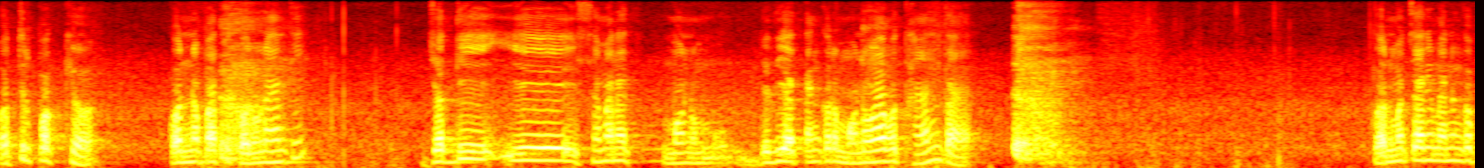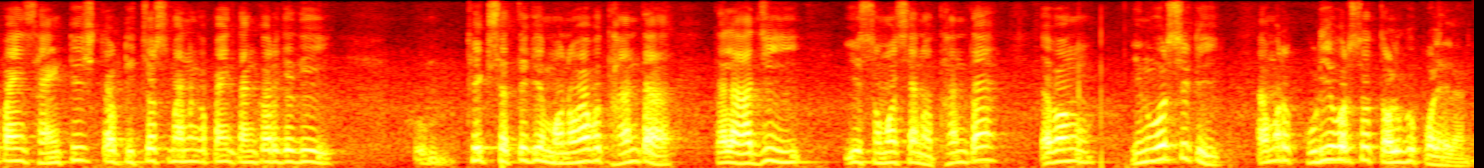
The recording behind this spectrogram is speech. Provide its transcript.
କର୍ତ୍ତୃପକ୍ଷ କର୍ଣ୍ଣପାତ କରୁନାହାନ୍ତି। ଯଦି ଇଏ ସେମାନେ ମନ ଯଦି ତାଙ୍କର ମନୋଭାବ ଥାଆନ୍ତା କର୍ମଚାରୀମାନଙ୍କ ପାଇଁ ସାଇଣ୍ଟିଷ୍ଟ ଆଉ ଟିଚର୍ସମାନଙ୍କ ପାଇଁ ତାଙ୍କର ଯଦି ଠିକ୍ ସେତିକି ମନୋଭାବ ଥାଆନ୍ତା ତାହେଲେ ଆଜି ଇଏ ସମସ୍ୟା ନଥାନ୍ତା ଏବଂ ୟୁନିଭର୍ସିଟି ଆମର କୋଡ଼ିଏ ବର୍ଷ ତଳକୁ ପଳାଇଲାଣି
